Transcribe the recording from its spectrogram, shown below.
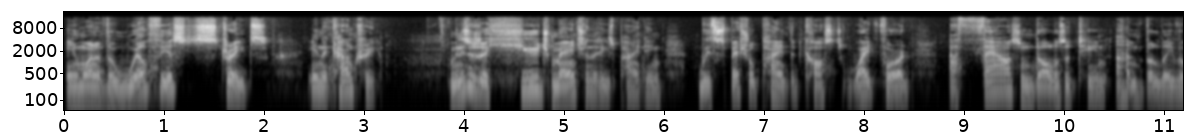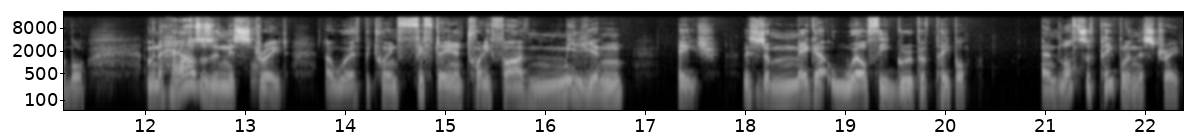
in one of the wealthiest streets in the country. I mean, this is a huge mansion that he's painting with special paint that costs, wait for it, $1,000 a tin. Unbelievable. I mean, the houses in this street are worth between 15 and 25 million each. This is a mega wealthy group of people. And lots of people in this street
